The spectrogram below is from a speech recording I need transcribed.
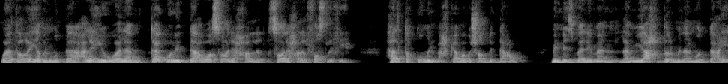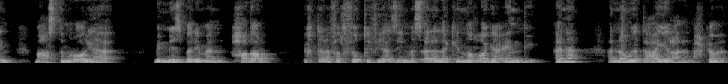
ويتغيب المدعى عليه ولم تكن الدعوة صالحة صالحة للفصل فيه. هل تقوم المحكمة بشطب الدعوة؟ بالنسبة لمن لم يحضر من المدعين مع استمرارها بالنسبة لمن حضر اختلف الفقه في هذه المسألة لكن الراجع عندي أنا أنه يتعين على المحكمة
